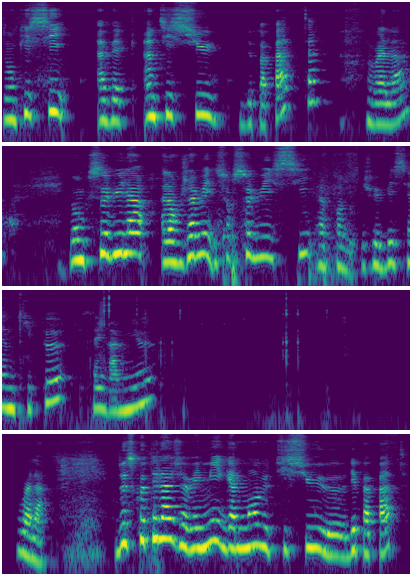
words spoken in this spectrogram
Donc ici avec un tissu de papate. Voilà. Donc celui-là, alors jamais sur celui-ci, attendez, je vais baisser un petit peu, ça ira mieux. Voilà. De ce côté-là, j'avais mis également le tissu euh, des papates.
